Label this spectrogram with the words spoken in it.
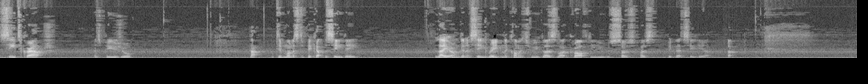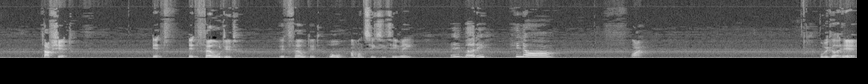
C to crouch, as per usual. No, didn't want us to pick up the CD. Later I'm going to see, reading the comments from you guys like Crafty, you were so supposed to pick that CD up. But tough shit. It it folded. It folded. Oh, I'm on CCTV. Hey, buddy. Hello. Right. What we got here?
